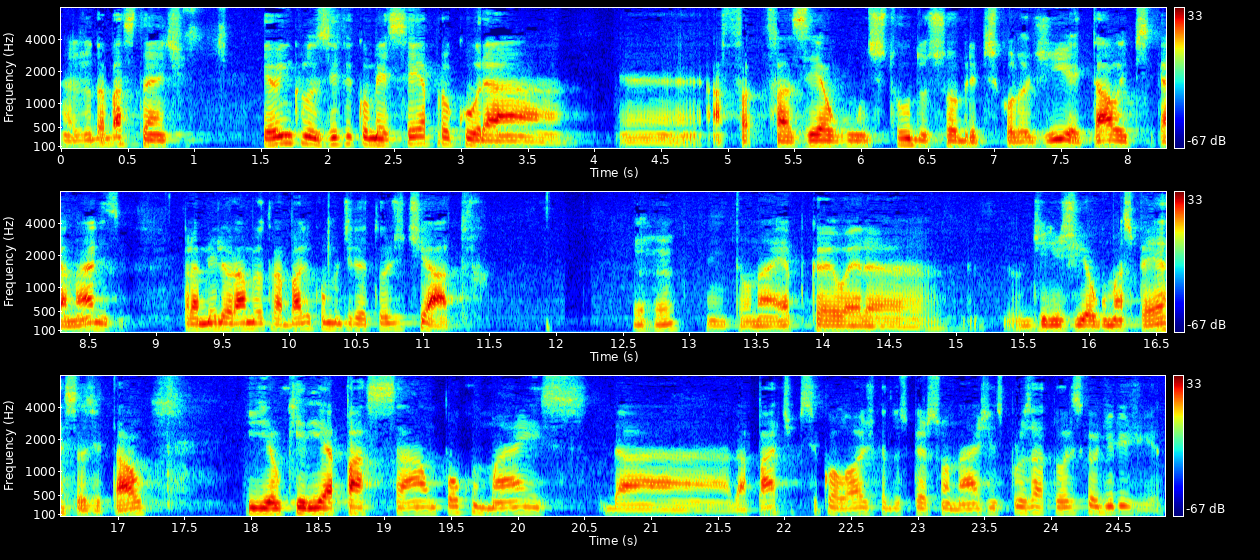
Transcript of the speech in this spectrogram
ajuda bastante. Eu, inclusive, comecei a procurar é, a fa fazer algum estudo sobre psicologia e tal, e psicanálise, para melhorar meu trabalho como diretor de teatro. Uhum. Então, na época, eu era. Eu dirigia algumas peças e tal, e eu queria passar um pouco mais da, da parte psicológica dos personagens para os atores que eu dirigia.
